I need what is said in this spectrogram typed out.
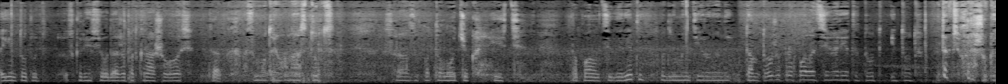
И тут, тут скорее всего, даже подкрашивалась. Так, посмотрим. У нас тут сразу потолочек есть. Пропал от сигареты подремонтированный. Там тоже пропал от сигареты. Тут и тут. Так все хорошо, как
